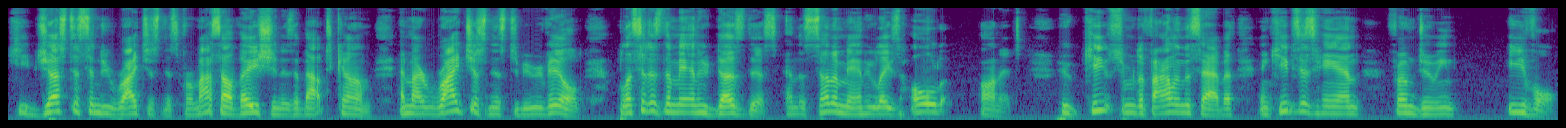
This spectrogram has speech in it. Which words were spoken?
Keep justice and do righteousness, for my salvation is about to come, and my righteousness to be revealed. Blessed is the man who does this, and the Son of Man who lays hold on it, who keeps from defiling the Sabbath, and keeps his hand from doing evil.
